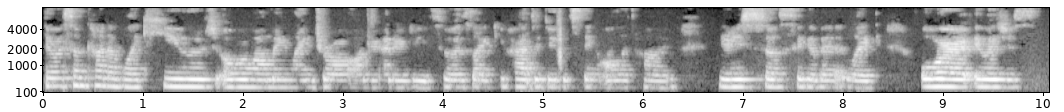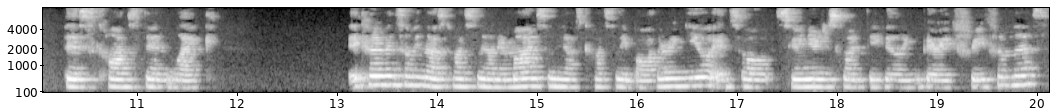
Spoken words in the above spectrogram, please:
there was some kind of like huge, overwhelming like draw on your energy. So it's like you had to do this thing all the time. You're just so sick of it. Like, or it was just this constant like it could have been something that was constantly on your mind, something that was constantly bothering you, and so soon you're just going to be feeling very free from this.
